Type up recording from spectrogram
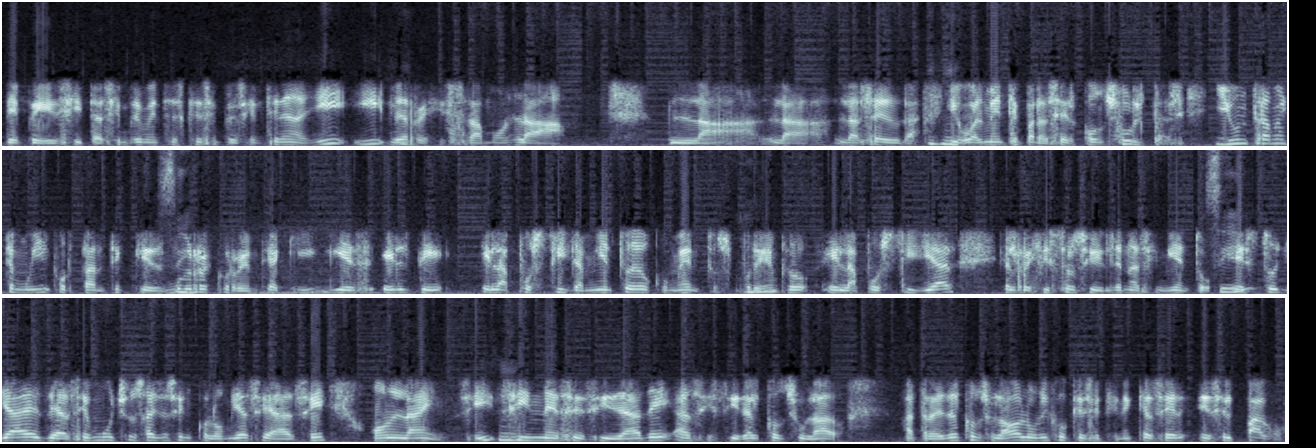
de pedir cita, simplemente es que se presenten allí y le registramos la la, la, cédula, igualmente para hacer consultas. Y un trámite muy importante que es muy recurrente aquí y es el de el apostillamiento de documentos. Por ejemplo, el apostillar el registro civil de nacimiento. Esto ya desde hace muchos años en Colombia se hace online, ¿sí? sin necesidad de asistir al consulado. A través del consulado lo único que se tiene que hacer es el pago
